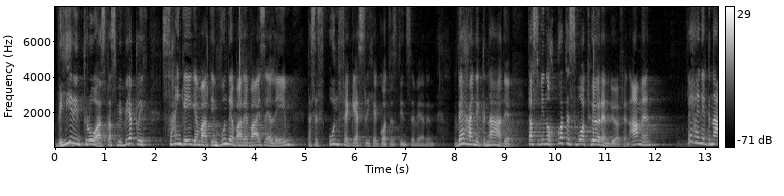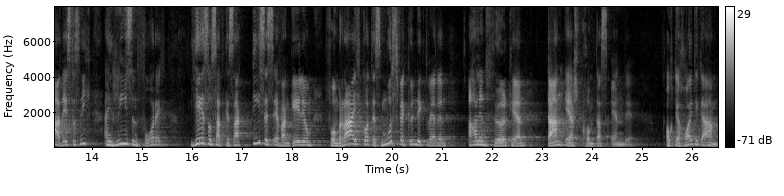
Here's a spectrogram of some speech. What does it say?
wie hier in Troas, dass wir wirklich sein Gegenwart in wunderbarer Weise erleben, dass es unvergessliche Gottesdienste werden. Welch eine Gnade, dass wir noch Gottes Wort hören dürfen. Amen. Welch eine Gnade, ist das nicht ein Riesenvorrecht? Jesus hat gesagt, dieses Evangelium vom Reich Gottes muss verkündigt werden allen Völkern, dann erst kommt das Ende. Auch der heutige Abend,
